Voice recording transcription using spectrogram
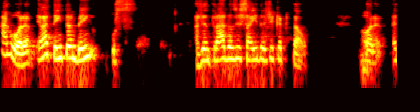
Agora, ela tem também os, as entradas e saídas de capital. Ora, é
